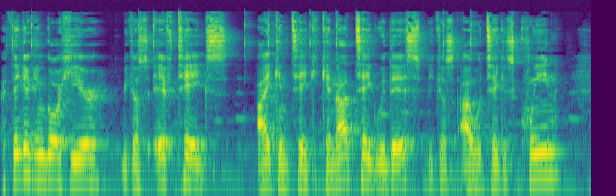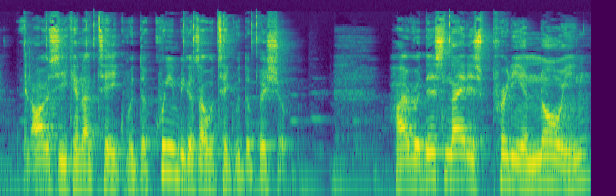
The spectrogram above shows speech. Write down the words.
I think I can go here, because if takes, I can take, he cannot take with this because I would take his queen. And obviously he cannot take with the queen because I would take with the bishop. However, this knight is pretty annoying.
